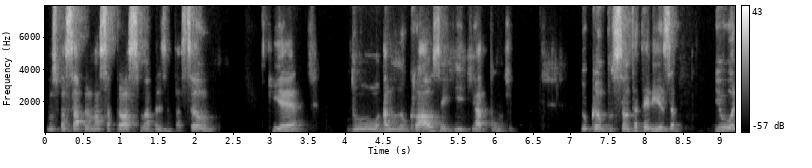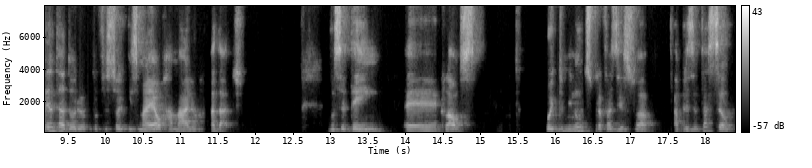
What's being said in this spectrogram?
Vamos passar para a nossa próxima apresentação, que é do aluno Klaus Henrique Ratundi, do campus Santa Teresa, e o orientador é o professor Ismael Ramalho Haddad. Você tem, é, Klaus, oito minutos para fazer sua apresentação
